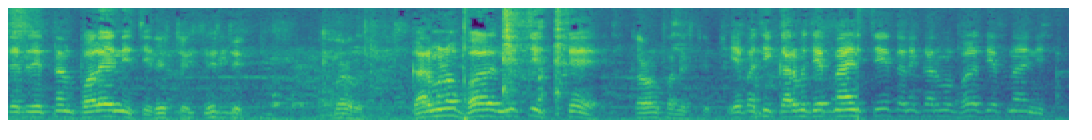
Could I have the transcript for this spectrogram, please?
ચેતનાનું ફળ એ નિશ્ચિત. નિશ્ચિત નિશ્ચિત. બરોબર. કર્મનું ફળ નિશ્ચિત છે. કર્મ ફળ નિશ્ચિત એ પછી કર્મ ચેતના નિશ્ચિત અને કર્મ ફળ ચેતના નિશ્ચિત.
